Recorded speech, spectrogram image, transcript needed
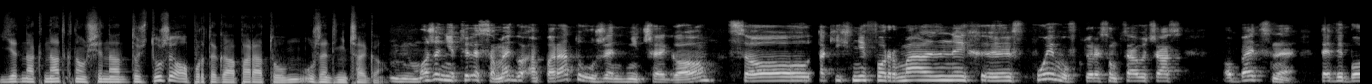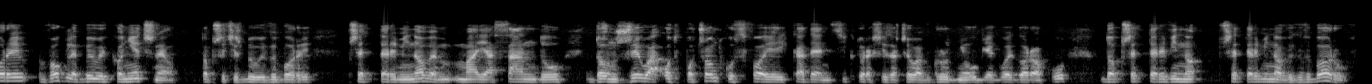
jednak natknął się na dość duży opór tego aparatu urzędniczego? Może nie tyle samego aparatu urzędniczego, co takich nieformalnych y, wpływów, które są cały czas obecne. Te wybory w ogóle były konieczne. To przecież były wybory przedterminowe. Maja Sandu dążyła od początku swojej kadencji, która się zaczęła w grudniu ubiegłego roku, do przedtermino, przedterminowych wyborów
